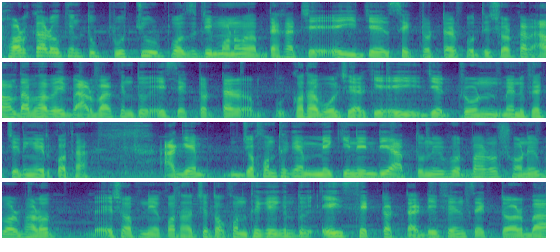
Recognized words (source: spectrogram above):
সরকারও কিন্তু প্রচুর পজিটিভ মনোভাব দেখাচ্ছে এই যে সেক্টরটার প্রতি। সরকার আলাদাভাবেই বারবার কিন্তু এই সেক্টরটার কথা বলছে আর কি, এই যে ড্রোন ম্যানুফ্যাকচারিংয়ের কথা। আগে যখন থেকে মেক ইন ইন্ডিয়া আত্মনির্ভর ভারত, স্বনির্ভর ভারত এসব নিয়ে কথা হচ্ছে, তখন থেকে কিন্তু এই সেক্টরটা ডিফেন্স সেক্টর বা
